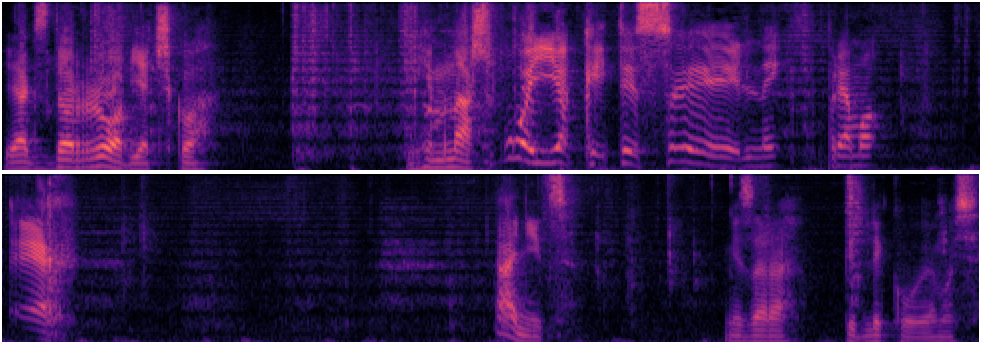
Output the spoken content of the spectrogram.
Як здоров'ячко. Гімнаш. Ой, який ти сильний. Прямо. Ех. А ніц. Ми зараз підлікуємось.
